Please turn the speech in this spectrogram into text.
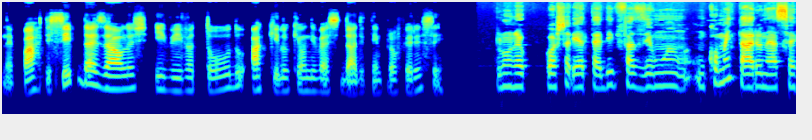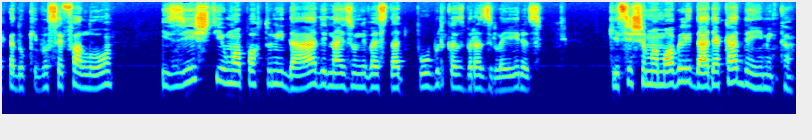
Né? Participe das aulas e viva tudo aquilo que a universidade tem para oferecer. Bruno, eu gostaria até de fazer um, um comentário né, acerca do que você falou. Existe uma oportunidade nas universidades públicas brasileiras que se chama mobilidade acadêmica.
